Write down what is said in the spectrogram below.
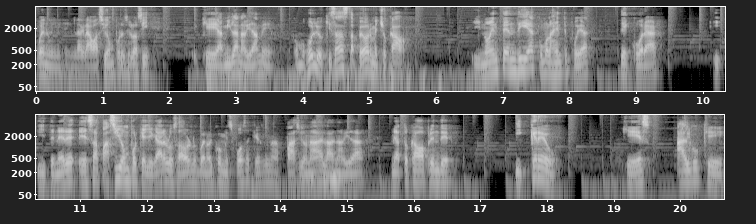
bueno, en, en la grabación, por decirlo así, que a mí la Navidad me, como Julio, quizás hasta peor, me chocaba y no entendía cómo la gente podía decorar y, y tener esa pasión porque llegar a los adornos. Bueno, hoy con mi esposa, que es una apasionada de la Navidad, me ha tocado aprender y creo que es algo que,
